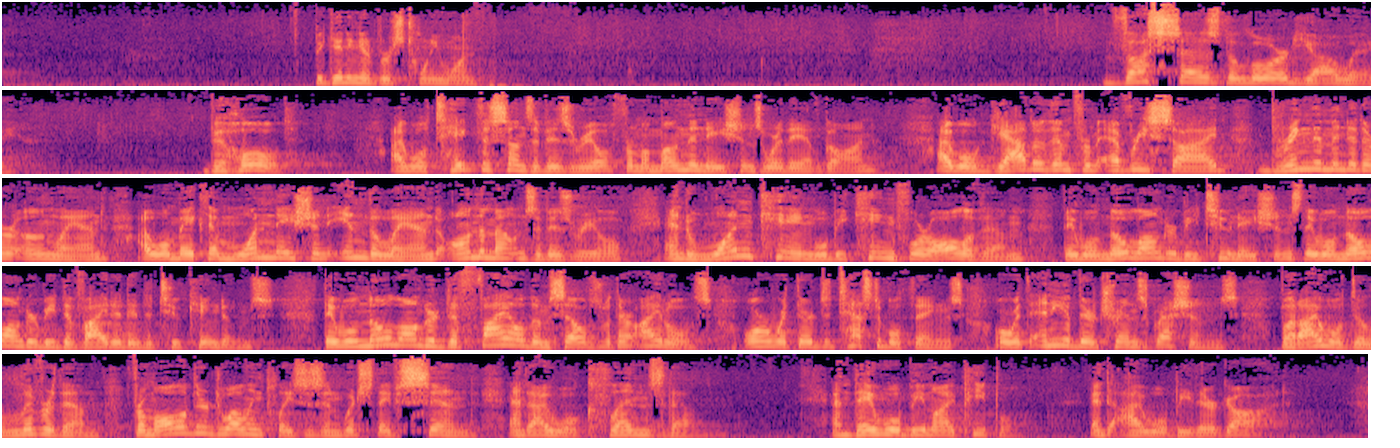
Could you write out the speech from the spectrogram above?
beginning in verse 21. Thus says the Lord Yahweh Behold, I will take the sons of Israel from among the nations where they have gone I will gather them from every side, bring them into their own land. I will make them one nation in the land, on the mountains of Israel, and one king will be king for all of them. They will no longer be two nations. They will no longer be divided into two kingdoms. They will no longer defile themselves with their idols, or with their detestable things, or with any of their transgressions. But I will deliver them from all of their dwelling places in which they've sinned, and I will cleanse them. And they will be my people, and I will be their God.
